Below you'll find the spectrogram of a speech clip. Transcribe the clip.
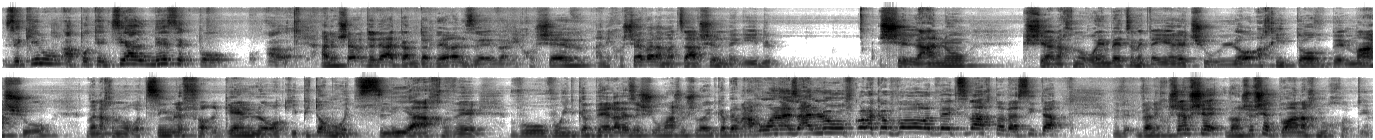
זה כאילו, הפוטנציאל נזק פה... אני חושב, אתה יודע, אתה מדבר על זה, ואני חושב, אני חושב על המצב של נגיד, שלנו, כשאנחנו רואים בעצם את הילד שהוא לא הכי טוב במשהו, ואנחנו רוצים לפרגן לו, כי פתאום הוא הצליח, ו... והוא, והוא התגבר על איזשהו משהו שלא התגבר, ואנחנו אומרים לו איזה אלוף, כל הכבוד, והצלחת, ועשית. ו... ואני חושב, ש... ואני חושב שפה אנחנו חוטאים.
